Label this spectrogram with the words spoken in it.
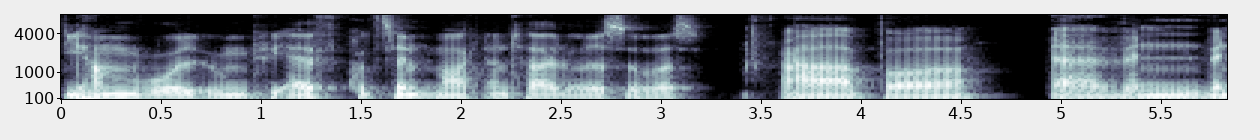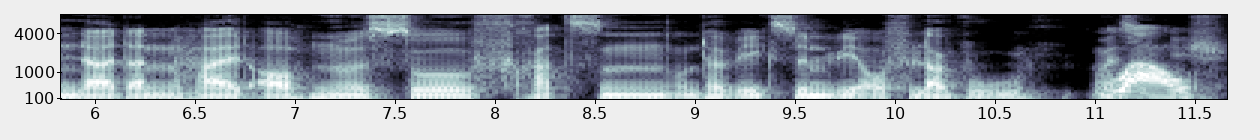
Die haben wohl irgendwie 11% Marktanteil oder sowas. Aber äh, wenn, wenn da dann halt auch nur so Fratzen unterwegs sind wie auf Lavu, weiß Wow. ich nicht.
